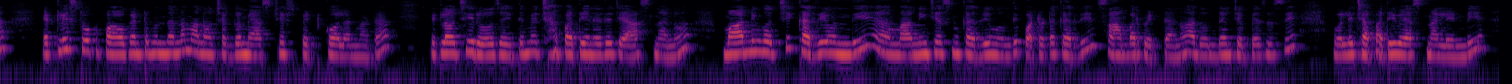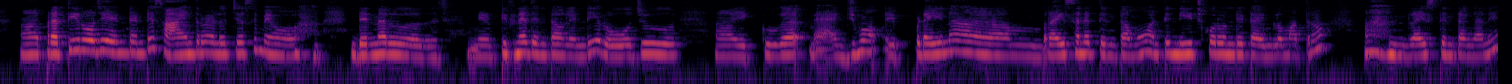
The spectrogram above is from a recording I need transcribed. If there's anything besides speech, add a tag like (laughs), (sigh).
అట్లీస్ట్ ఒక పావు గంట ముందన్నా మనం చక్కగా మ్యాష్ చేసి పెట్టుకోవాలన్నమాట. ఇట్లా వచ్చి రోజు అయితే మేము చపాతీ అనేది చేస్తున్నాను. మార్నింగ్ వచ్చి కర్రీ ఉంది మార్నింగ్ చేసిన కర్రీ ఉంది పొటాటో కర్రీ సాంబార్ పెట్టాను. అది ఉందని చెప్పేసి ఓన్లీ చపాతీ వేస్తున్నానులేండి. ఆ, ప్రతిరోజు ఏంటంటే సాయంత్రం వేళ వచ్చేసి మేము డిన్నర్ మేము టిఫినే తింటాంలేండి. రోజు ఎక్కువగా మ్యాక్సిమం ఎప్పుడైనా రైస్ అనేది తింటాము. అంటే నీచుకూర ఉండే టైంలో మాత్రం రైస్ తింటాం కానీ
